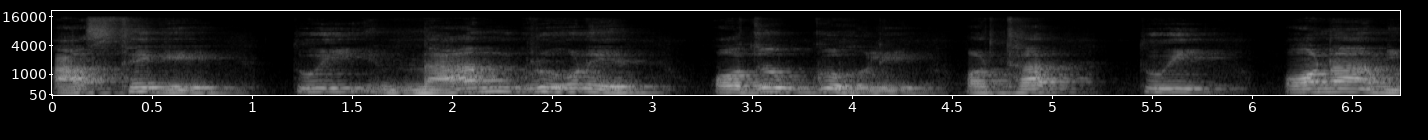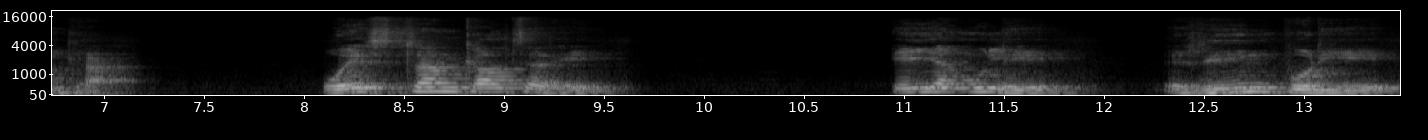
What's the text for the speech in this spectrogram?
আজ থেকে তুই নাম গ্রহণের অযোগ্য হলি, অর্থাৎ তুই অনামিকা। ওয়েস্টার্ন কালচারে এই আঙুলে রিং পরিয়ে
